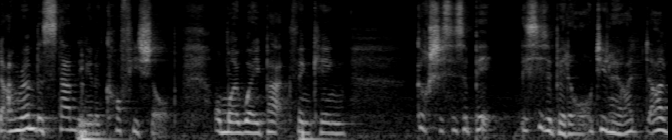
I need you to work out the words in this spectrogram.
I remember standing in a coffee shop on my way back, thinking, "Gosh, this is a bit this is a bit odd, you know. I, I,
